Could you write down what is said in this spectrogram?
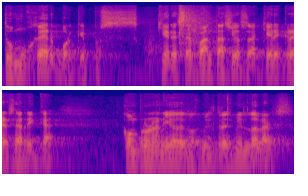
Tu mujer, porque pues quiere ser fantasiosa, quiere creerse rica, compra un anillo de dos mil, tres mil dólares.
